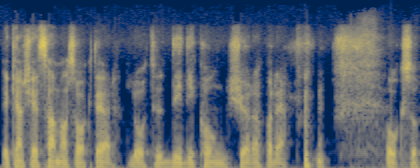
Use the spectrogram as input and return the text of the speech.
Det kanske är samma sak där. Låt Diddy Kong köra på det också.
